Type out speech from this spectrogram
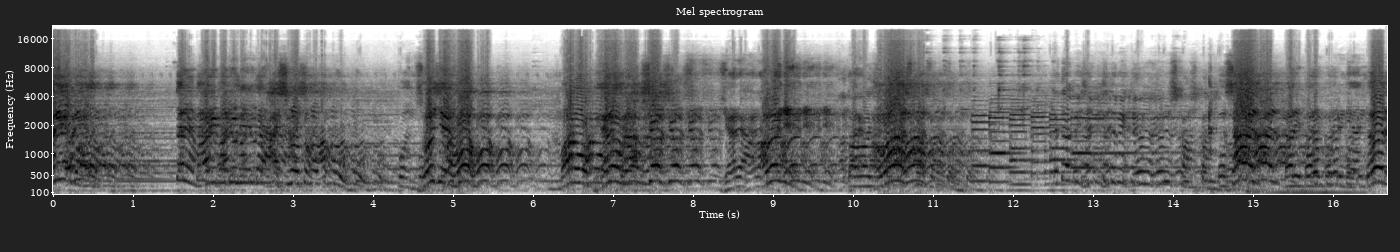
અરે બાળક. તને મારી મંડળીની અંદર આશરો તો આપો. પણ જોજે હો મારો ભેરો રાક્ષસ જ્યારે આવે ને તારો અવાજ ન પરંપરા ની મારી અંદર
